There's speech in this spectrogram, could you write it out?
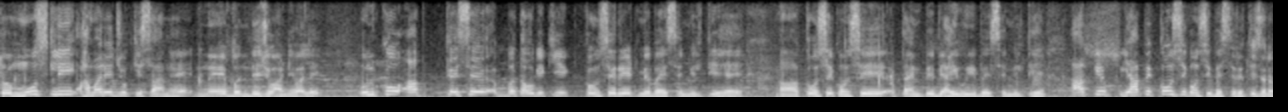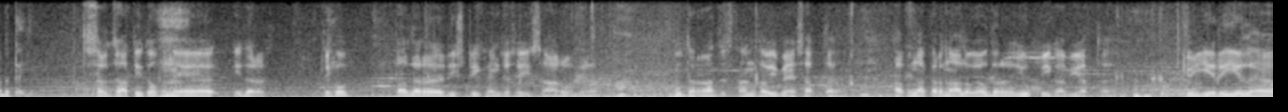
तो मोस्टली हमारे जो किसान हैं नए बंदे जो आने वाले उनको आप कैसे बताओगे कि कौन से रेट में भैंसें मिलती है? आ, कौन से कौन से टाइम पे ब्याही हुई भैंसें मिलती है? आपके यहाँ पे कौन सी कौन सी भैंसें रहती है? ज़रा बताइए। सर जाती तो अपने इधर देखो अदर डिस्ट्रिक्ट हैं जैसे हिसार हो गया। उधर राजस्थान का भी भैंस आता है। अपना करनाल हो गया उधर यूपी का भी आता है। क्यों ये रियल है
